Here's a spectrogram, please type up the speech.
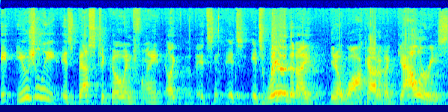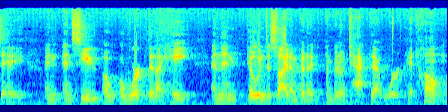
it usually is best to go and find, like, it's, it's, it's rare that I, you know, walk out of a gallery, say, and, and see a, a work that I hate and then go and decide I'm gonna, I'm gonna attack that work at home.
